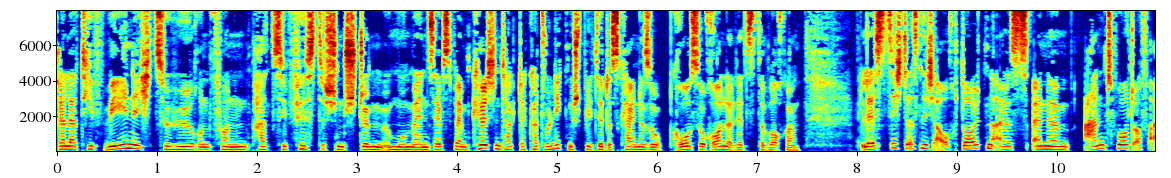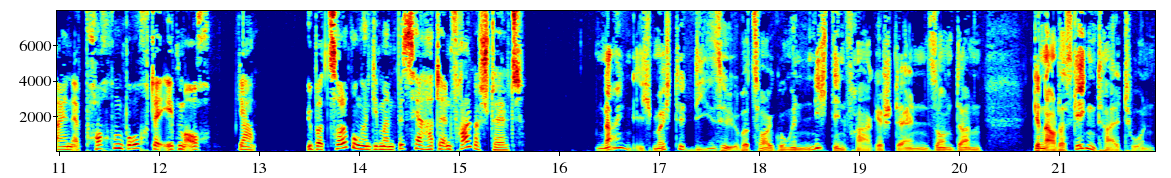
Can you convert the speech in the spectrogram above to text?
relativ wenig zu hören von pazifistischen Stimmen im Moment. Selbst beim Kirchentag der Katholiken spielte das keine so große Rolle letzte Woche. Lässt sich das nicht auch deuten als eine Antwort auf einen Epochenbruch, der eben auch ja, Überzeugungen, die man bisher hatte, in Frage stellt. Nein, ich möchte diese Überzeugungen nicht in Frage stellen, sondern genau das Gegenteil tun.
